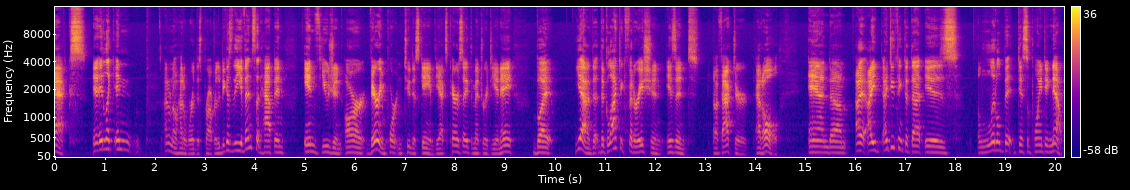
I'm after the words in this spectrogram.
X, it, it like in I don't know how to word this properly because the events that happen in Fusion are very important to this game. The X Parasite, the Metroid DNA, but yeah, the, the Galactic Federation isn't a factor at all, and um, I, I I do think that that is a little bit disappointing. Now,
